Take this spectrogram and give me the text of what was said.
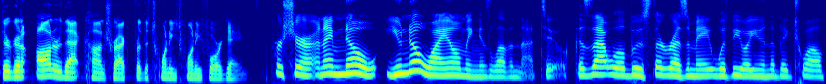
they're going to honor that contract for the 2024 game. For sure. And I know you know Wyoming is loving that too cuz that will boost their resume with BYU in the Big 12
